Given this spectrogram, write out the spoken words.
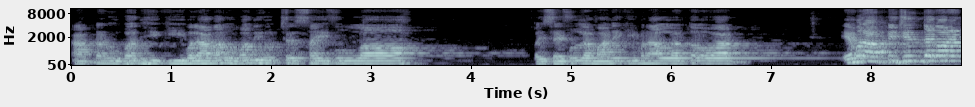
আপনার উপাধি কি? বলে, আমার উপাধি হচ্ছে সাইফুল্লাহ। ওই সাইফুল্লাহ মানে কি? মানে আল্লাহর তলোয়ার। এবার আপনি চিন্তা করেন,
